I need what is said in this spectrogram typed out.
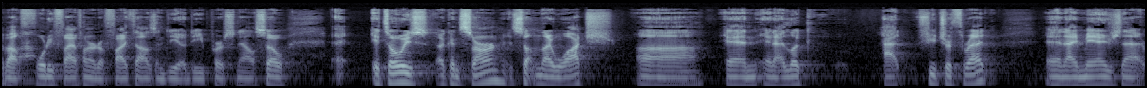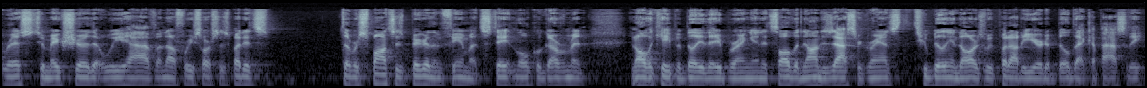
about 4,500 or 5,000 DoD personnel. So uh, it's always a concern. It's something I watch, uh, and and I look at future threat, and I manage that risk to make sure that we have enough resources. But it's the response is bigger than FEMA. It's state and local government and all the capability they bring in. It's all the non-disaster grants, the two billion dollars we put out a year to build that capacity.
